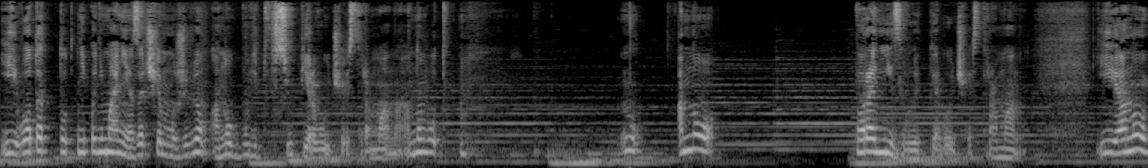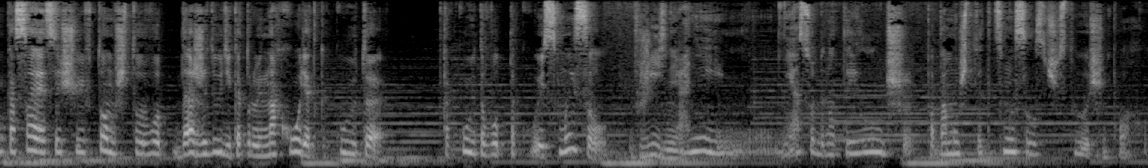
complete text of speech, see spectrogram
И вот это тут непонимание, зачем мы живем, оно будет всю первую часть романа. Оно вот... Ну, оно пронизывает первую часть романа. И оно касается еще и в том, что вот даже люди, которые находят какую-то какую-то вот такой смысл в жизни, они не особенно-то и лучше, потому что этот смысл зачастую очень плохой.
